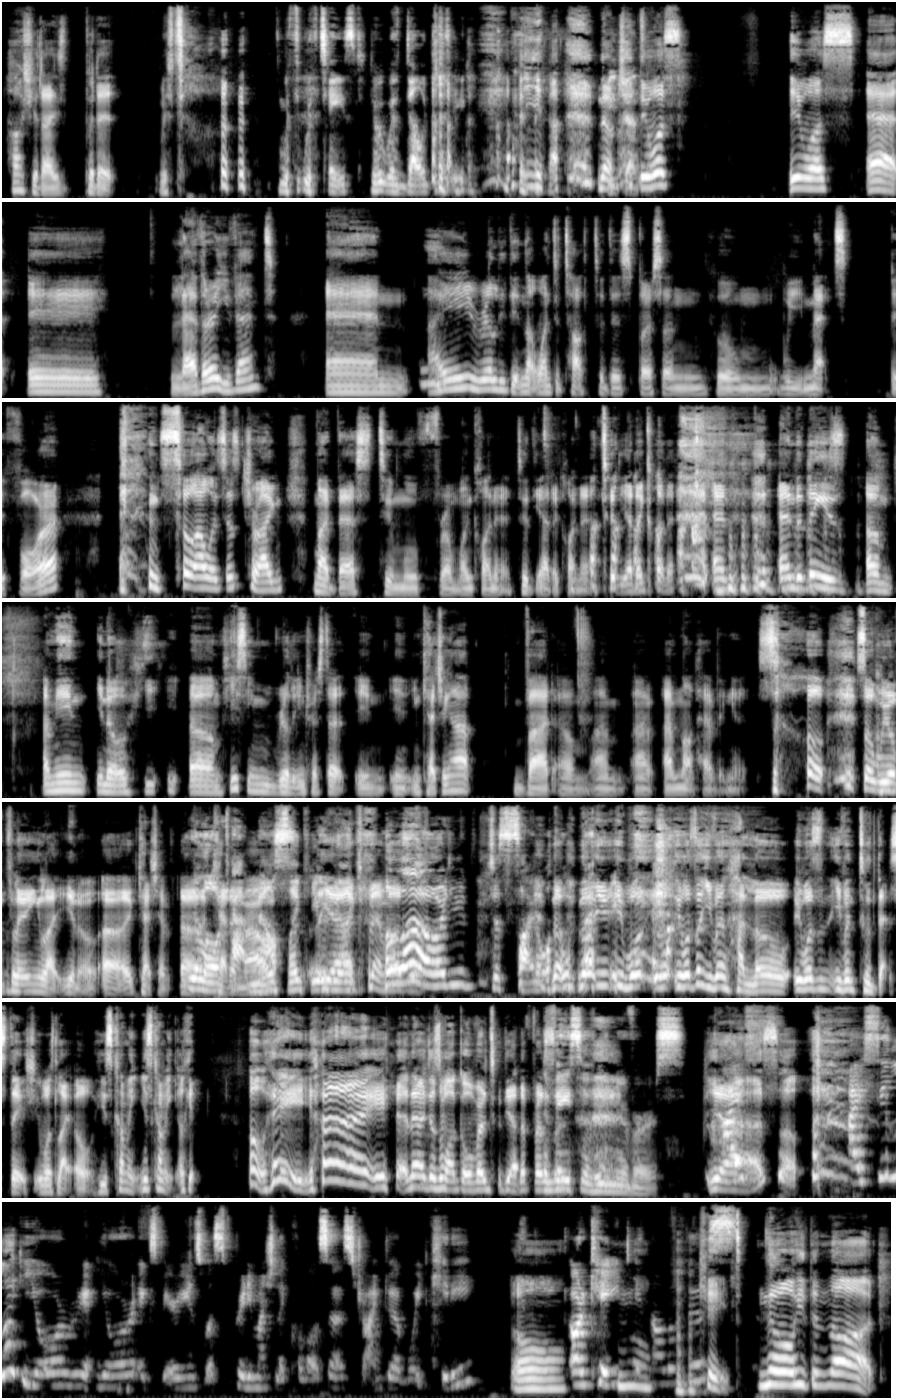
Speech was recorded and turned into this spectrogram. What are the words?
how should I put it with With with taste, do it with delicacy. yeah. No it was it was at a leather event and i really did not want to talk to this person whom we met before. And so i was just trying my best to move from one corner to the other corner to the other corner. And and the thing is um i mean you know he he- um he seemed really interested in in, in catching up but um I'm, I'm I'm not having it. So so we were playing like you know uh catch and uh, Your little cat, cat, and mouse. like you yeah like, cat and mouse. hello, and you just sidle. No, no, it, it, was, it wasn't even hello. It wasn't even to that stage. It was like, oh, he's coming, he's coming. Okay. Oh, hey, hi. And then I just walk over to the other person. Evasive universe. Yeah, I- so. I feel like your your experience was pretty much like Colossus trying to avoid Kitty Oh, or Kate No. in all of this. Kate. No, he did not.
